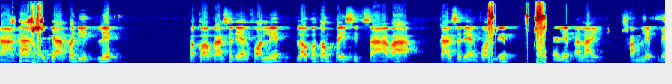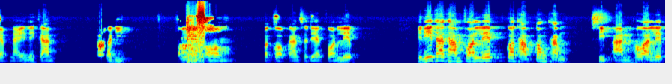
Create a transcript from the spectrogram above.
อ่าถ้าใครจะประดิษฐ์เล็บ ประกอบการแสดงฟอนต์เล็บ เราก็ต้องไปศึกษาว่าการแสดงฟอนต์เล็บใช้เล็บอะไรทำเล็บแบบไหนในการประดิษฐ์เล็บปลอมประกอบการแสดงฟอนต์เล็บ ทีนี้ถ้าทำฟอนต์เล็บก็ทำต้องทำสิบอัน เพราะว่าเล็บ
